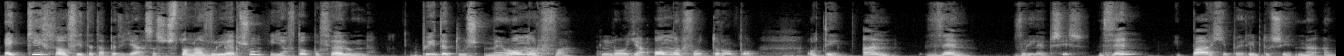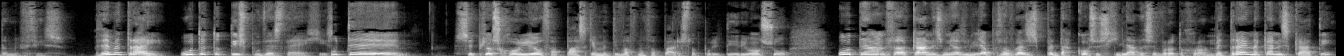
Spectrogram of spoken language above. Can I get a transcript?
Εκεί θα οθείτε τα παιδιά σας, στο να δουλέψουν για αυτό που θέλουν. Πείτε τους με όμορφα λόγια, όμορφο τρόπο, ότι αν δεν δουλέψεις, δεν υπάρχει περίπτωση να ανταμυφθείς. Δεν μετράει ούτε το τι σπουδές θα έχεις, ούτε σε ποιο σχολείο θα πας και με τι βαθμό θα πάρεις το πολιτήριό σου, ούτε αν θα κάνεις μια δουλειά που θα βγάζεις 500.000 ευρώ το χρόνο. Μετράει να κάνεις κάτι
